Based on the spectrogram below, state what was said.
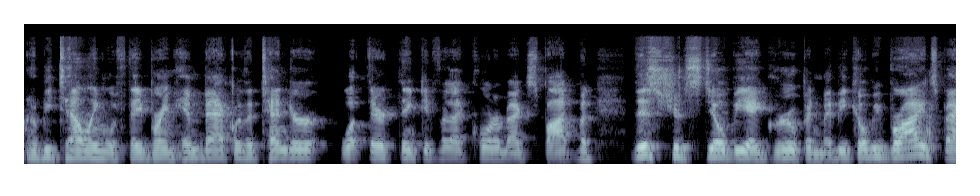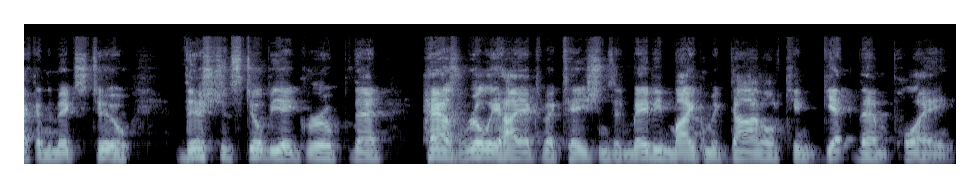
It'll be telling if they bring him back with a tender what they're thinking for that quarterback spot. But this should still be a group, and maybe Coby Bryant's back in the mix too. This should still be a group that has really high expectations, and maybe Mike Macdonald can get them playing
